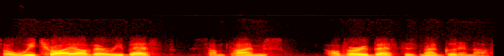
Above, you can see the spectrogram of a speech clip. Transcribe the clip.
So we try our very best. Sometimes our very best is not good enough.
